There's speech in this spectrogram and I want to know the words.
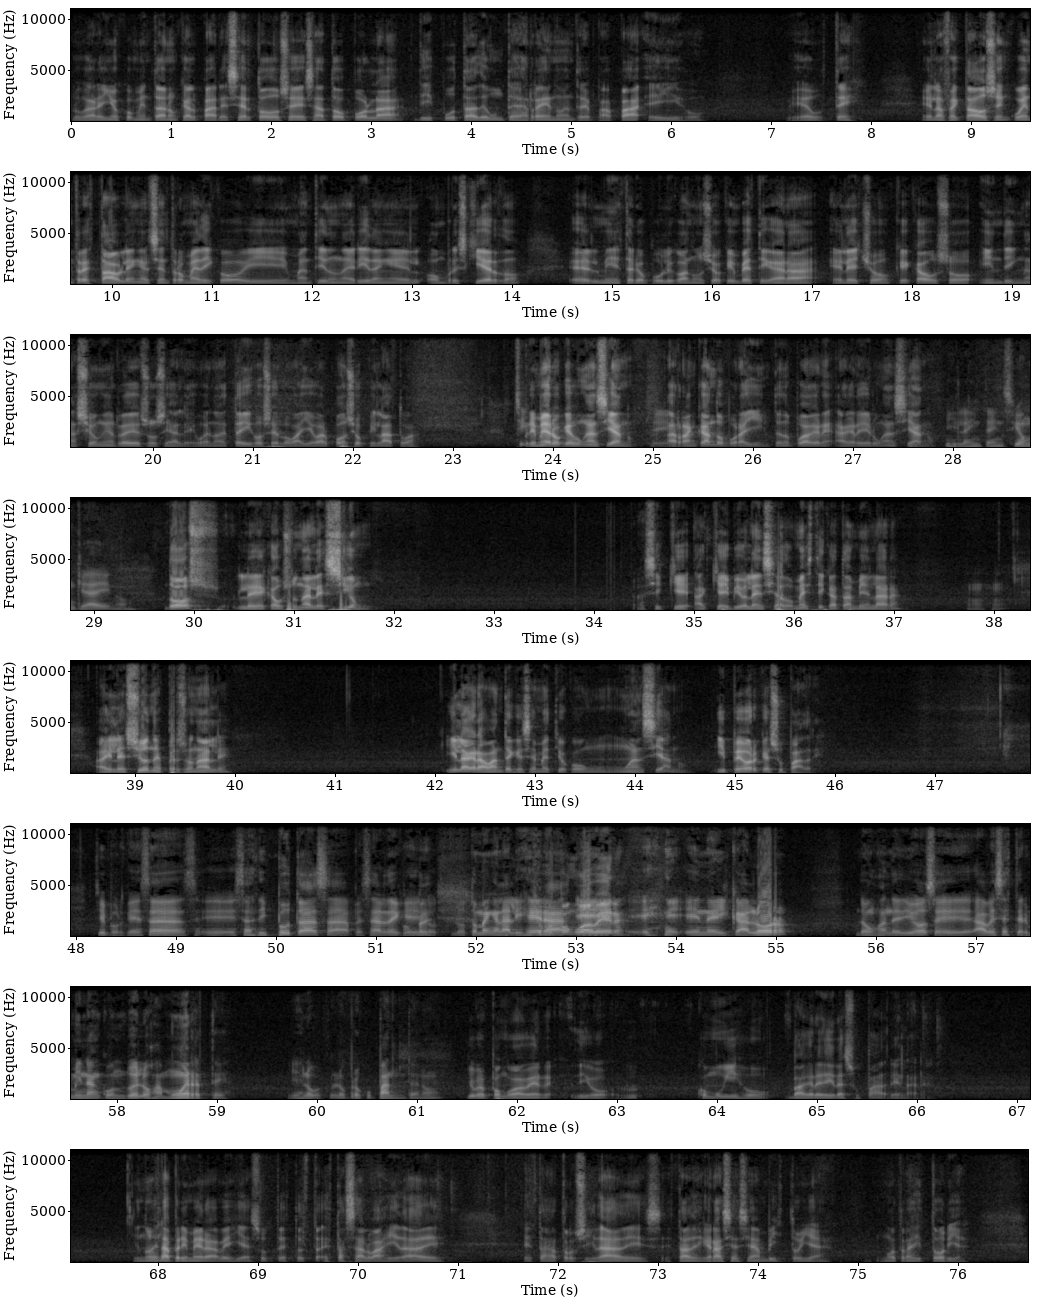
Lugareños comentaron que al parecer todo se desató por la disputa de un terreno entre papá e hijo. Vea usted. El afectado se encuentra estable en el centro médico y mantiene una herida en el hombro izquierdo. El Ministerio Público anunció que investigará el hecho que causó indignación en redes sociales. Bueno, este hijo se lo va a llevar Poncio Pilato. Primero que es un anciano, arrancando por allí. Usted no puede agredir un anciano. Y la intención que hay, ¿no? Dos, le causó una lesión. Así que aquí hay violencia doméstica también, Lara hay lesiones personales y la agravante que se metió con un, anciano y peor que su padre. Sí, porque esas, eh, esas disputas, a pesar de que lo, tomen a la ligera, pongo a eh, ver. Eh, en el calor, don Juan de Dios, a veces terminan con duelos a muerte. Y es lo, lo, preocupante, ¿no? Yo me pongo a ver, digo, ¿cómo un hijo va a agredir a su padre, Lara? Y no es la primera vez, ya eso, estas salvajidades, estas atrocidades, estas desgracias se han visto ya en otras historias.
